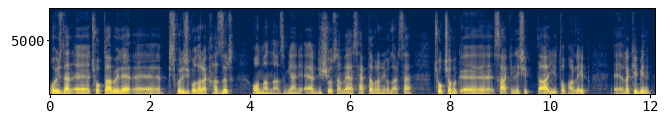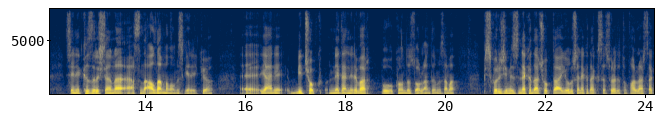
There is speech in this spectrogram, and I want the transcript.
O yüzden e, çok daha böyle e, psikolojik olarak hazır olman lazım. Yani eğer düşüyorsan veya sert davranıyorlarsa çok çabuk e, sakinleşip daha iyi toparlayıp e, rakibin seni kızdırışlarına aslında aldanmamamız gerekiyor. E, yani birçok nedenleri var bu konuda zorlandığımız ama psikolojimiz ne kadar çok daha iyi olursa, ne kadar kısa sürede toparlarsak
